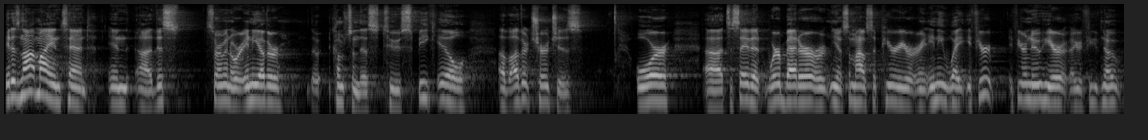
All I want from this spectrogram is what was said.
It is not my intent in uh, this sermon or any other that comes from this to speak ill of other churches or uh, to say that we're better or you know somehow superior or in any way. If you're if you're new here, or if you know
